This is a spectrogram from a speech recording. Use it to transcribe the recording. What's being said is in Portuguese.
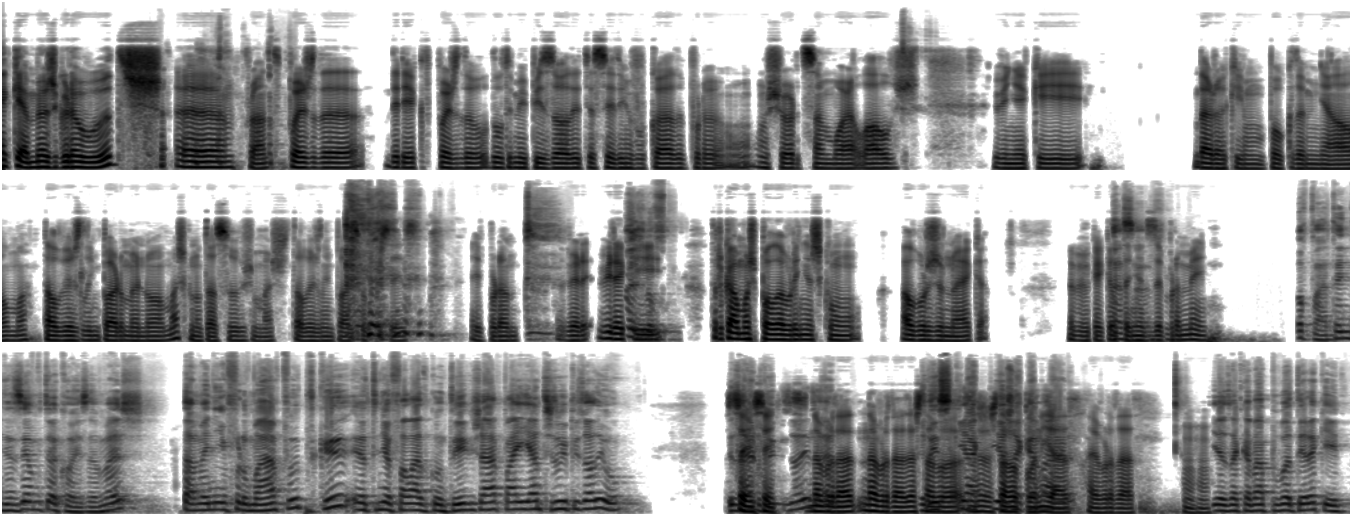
é que é, meus graúdos? Uh, pronto, depois de. Diria que depois do, do, último episódio ter sido invocado por um, um choro de Samuel Alves, vim aqui dar aqui um pouco da minha alma, talvez limpar o meu nome, acho que não está sujo, mas talvez limpar se eu preciso. e pronto, vir, vir aqui trocar umas palavrinhas com Albor Juneca, a ver o que é que ele tem a dizer para mim. Opa, tenho de dizer muita coisa, mas também informar, puto, que eu tinha falado contigo já para aí antes do episódio 1. Sim, sim. Na verdade, na verdade já estava, já estava planeado, é verdade. Uhum. Ias acabar por bater aqui.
